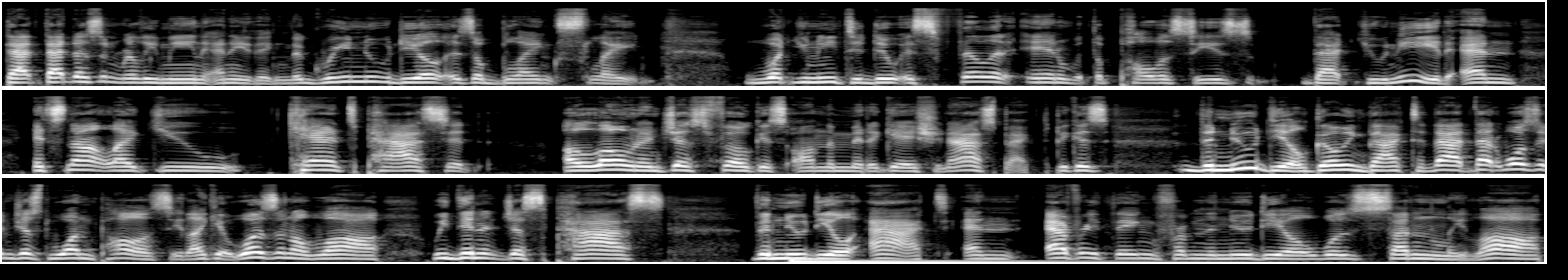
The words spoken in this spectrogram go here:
that that doesn't really mean anything. The Green New Deal is a blank slate. What you need to do is fill it in with the policies that you need. And it's not like you can't pass it alone and just focus on the mitigation aspect because the New Deal, going back to that, that wasn't just one policy. Like it wasn't a law. We didn't just pass the New Deal Act and everything from the New Deal was suddenly law.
